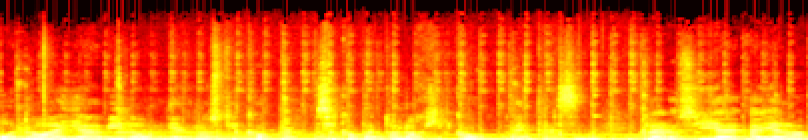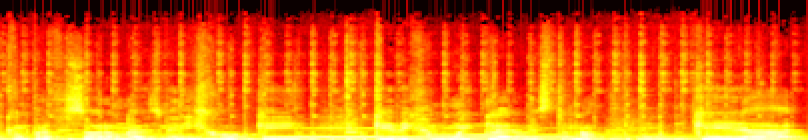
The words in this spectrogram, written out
o no haya habido un diagnóstico psicopatológico detrás. Claro, sí, hay algo que un profesor una vez me dijo que que deja muy claro esto, ¿no? Que era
